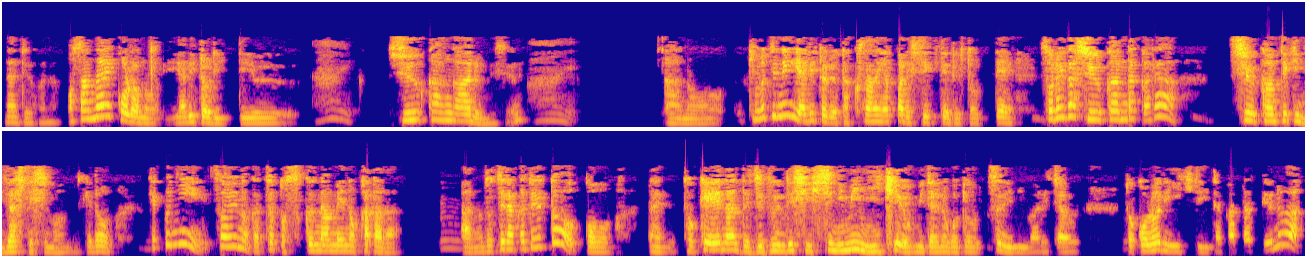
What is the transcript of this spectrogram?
なんていうのかな、幼い頃のやりとりっていうはい。習慣があるんですよね。はい。あの、気持ちのいいやりとりをたくさんやっぱりしてきてる人って、それが習慣だから、習慣的に出してしまうんだけど、逆にそういうのがちょっと少なめの方だ。うんあの、どちらかというと、こう、何時計なんて自分で必死に見に行けよみたいなことを常に言われちゃうところで生きていた方っていうのは、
